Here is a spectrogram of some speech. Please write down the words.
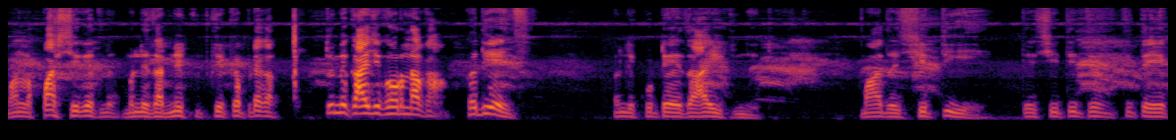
म्हणलं पाचशे घेतलं. म्हणले जर नीट ते कपडे का तुम्ही काळजी करू नका. कधी यायचं? म्हणले कुठे यायचं? ऐक नीट माझं शेती आहे. ते शेतीचं तिथे एक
